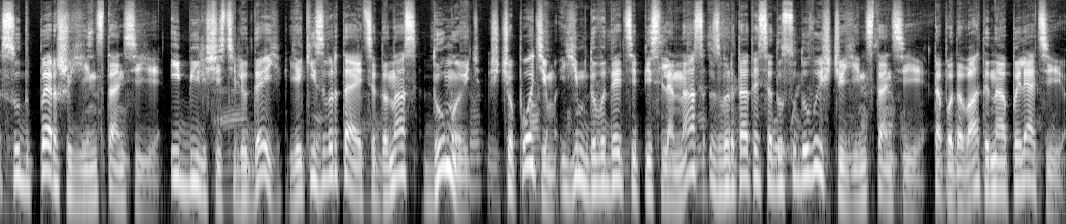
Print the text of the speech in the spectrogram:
суд першої інстанції, і більшість людей, які звертаються до нас, думають, що потім їм доведеться після нас звертатися до суду вищої інстанції та подавати на апеляцію.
